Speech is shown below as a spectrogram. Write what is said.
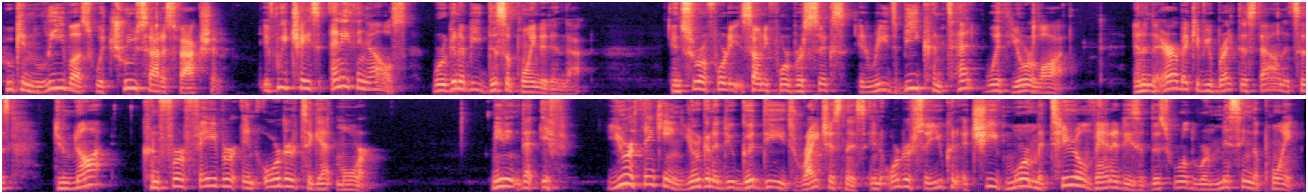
who can leave us with true satisfaction. If we chase anything else, we're going to be disappointed in that. In Surah 40, 74, verse 6, it reads, Be content with your lot. And in the Arabic, if you break this down, it says, Do not confer favor in order to get more. Meaning that if you're thinking you're going to do good deeds, righteousness, in order so you can achieve more material vanities of this world. We're missing the point.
